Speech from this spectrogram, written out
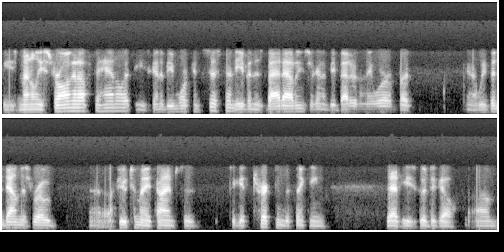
He's mentally strong enough to handle it. He's going to be more consistent. Even his bad outings are going to be better than they were. But you know, we've been down this road uh, a few too many times to to get tricked into thinking that he's good to go. Um,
